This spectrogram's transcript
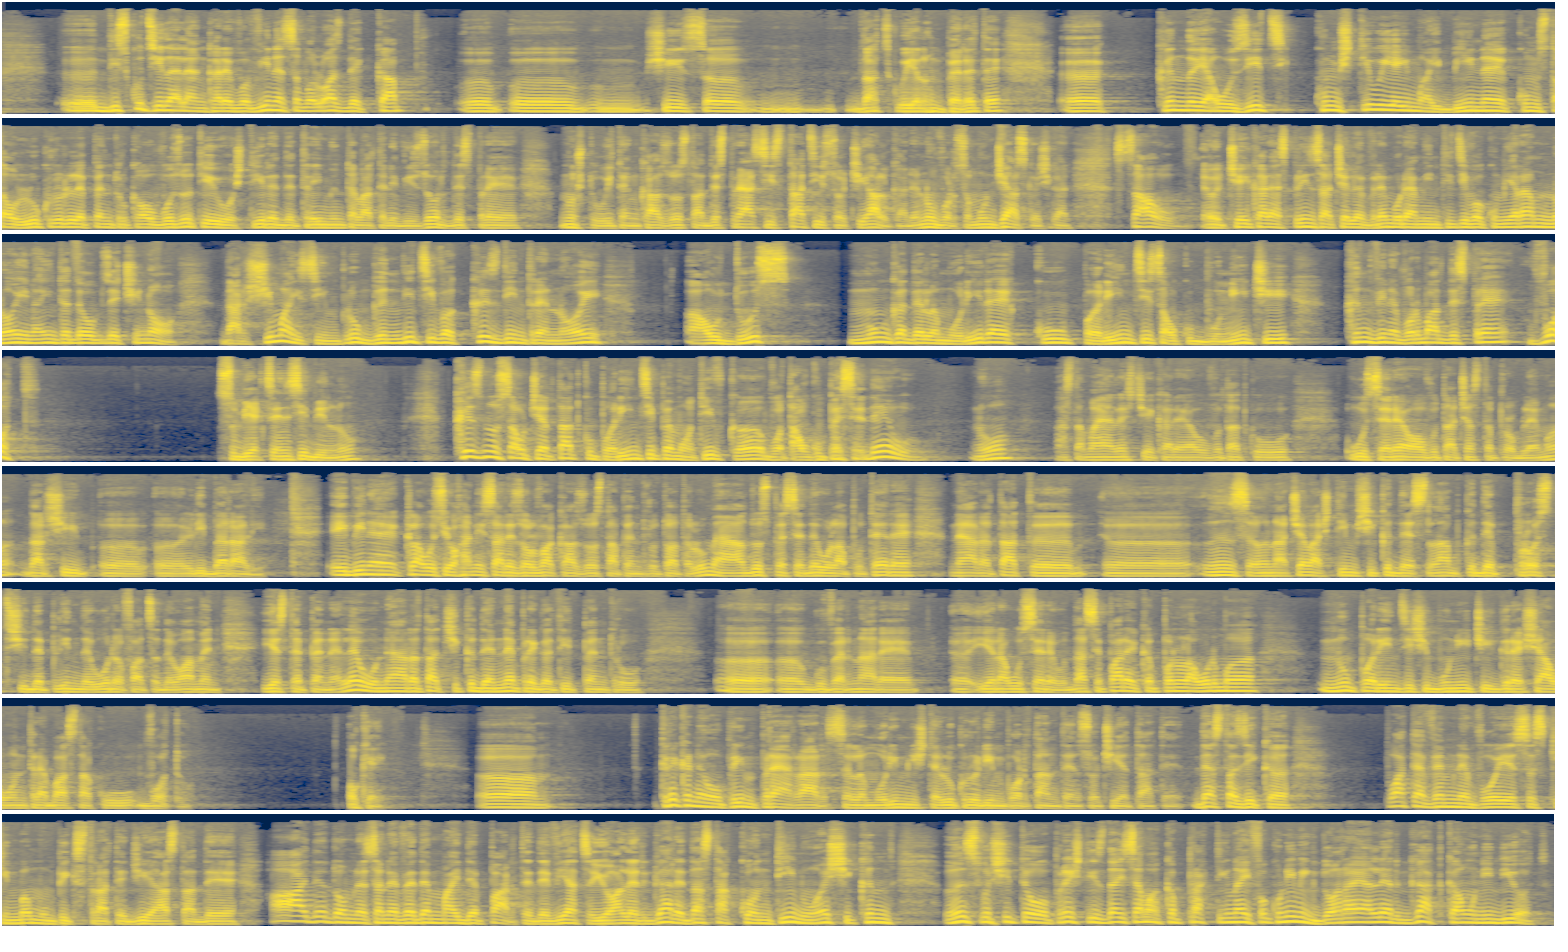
discuțiile alea în care vă vine să vă luați de cap Uh, uh, și să dați cu el în perete, uh, când îi auziți cum știu ei mai bine, cum stau lucrurile, pentru că au văzut ei o știre de 3 minute la televizor despre, nu știu, uite, în cazul ăsta, despre asistații social care nu vor să muncească și care... Sau cei care ați prins acele vremuri, amintiți-vă cum eram noi înainte de 89. Dar și mai simplu, gândiți-vă câți dintre noi au dus muncă de lămurire cu părinții sau cu bunicii când vine vorba despre vot. Subiect sensibil, nu? Câți nu s-au certat cu părinții pe motiv că votau cu PSD-ul, nu? Asta mai ales cei care au votat cu USR au avut această problemă, dar și uh, uh, liberalii. Ei bine, Claus Iohannis a rezolvat cazul ăsta pentru toată lumea, a adus PSD-ul la putere, ne-a arătat uh, uh, însă în același timp și cât de slab, cât de prost și de plin de ură față de oameni este PNL-ul, ne-a arătat și cât de nepregătit pentru uh, uh, guvernare uh, era USR-ul. Dar se pare că până la urmă nu părinții și bunicii greșeau în treaba asta cu votul. Ok. Uh, cred că ne oprim prea rar să lămurim niște lucruri importante în societate. De asta zic că poate avem nevoie să schimbăm un pic strategia asta de haide, domne, să ne vedem mai departe de viață. E o alergare de asta continuă și când în sfârșit te oprești, îți dai seama că practic n-ai făcut nimic, doar ai alergat ca un idiot.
